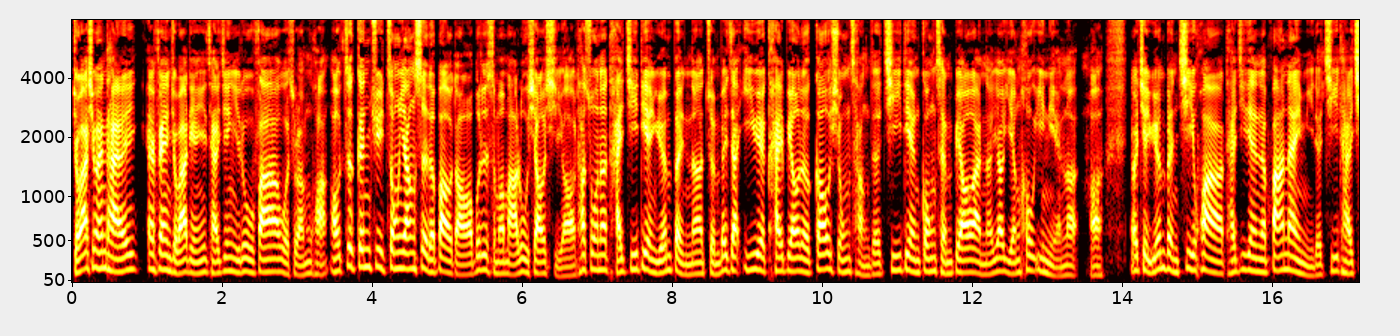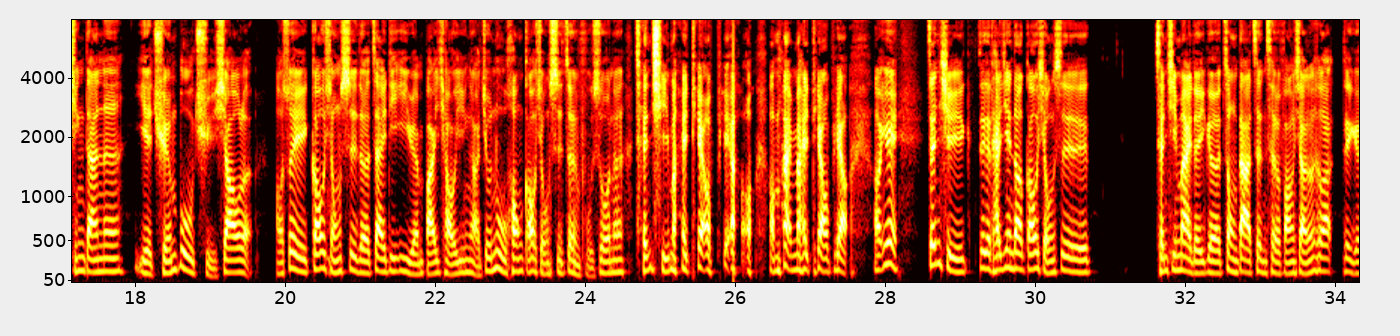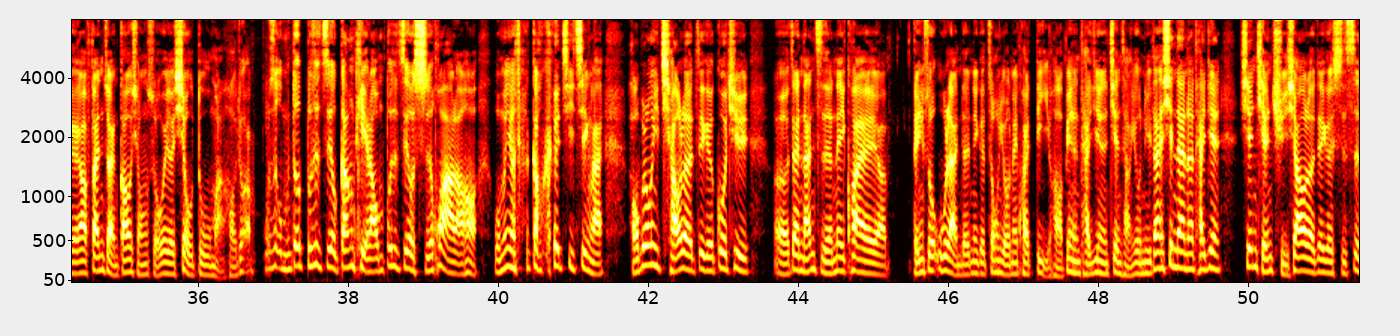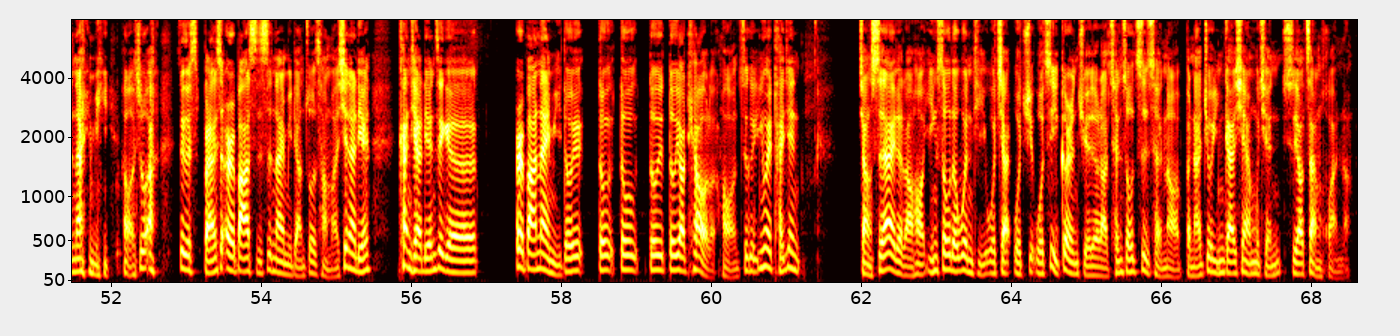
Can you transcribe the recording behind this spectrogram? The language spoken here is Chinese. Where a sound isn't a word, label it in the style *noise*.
九八新闻台 FM 九八点一财经一路发，我是阮慕驊。哦，这根据中央社的报道，不是什么马路消息哦。他说呢，台积电原本呢准备在一月开标的高雄厂的机电工程标案呢，要延后一年了啊。而且原本计划台积电的八奈米的机台清单呢，也全部取消了。哦，所以高雄市的在地议员白乔英啊，就怒轰高雄市政府说呢，*laughs* 陈其卖跳票，啊，卖卖跳票啊，因为。争取这个台建到高雄是陈其迈的一个重大政策方向，就是说这个要翻转高雄所谓的秀都嘛，好，就不是我们都不是只有钢铁了，我们不是只有石化了哈，我们要高科技进来，好不容易乔了这个过去呃在南子的那块呃等于说污染的那个中油那块地哈，变成台建的建厂用地，但是现在呢，台建先前取消了这个十四纳米，好说啊，这个本来是二八十四纳米两座厂嘛，现在连看起来连这个。二八奈米都都都都都要跳了哈，这个因为台建讲实在的了哈，营收的问题，我讲我觉我自己个人觉得啦，成熟制程啊，本来就应该现在目前是要暂缓了。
